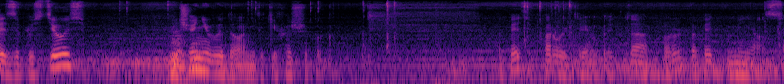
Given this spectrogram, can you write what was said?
Опять запустилось. Ничего не выдало, никаких ошибок. Опять пароль требует. Так, пароль опять поменялся.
